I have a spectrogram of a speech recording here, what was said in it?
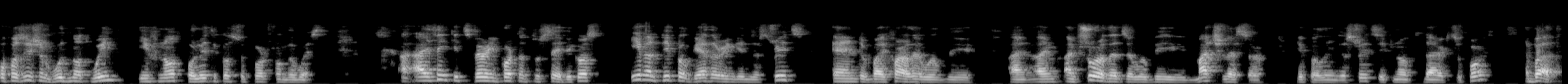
opposition would not win if not political support from the West. I, I think it's very important to say because even people gathering in the streets, and by far there will be, I'm, I'm sure that there will be much lesser people in the streets, if not direct support. But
